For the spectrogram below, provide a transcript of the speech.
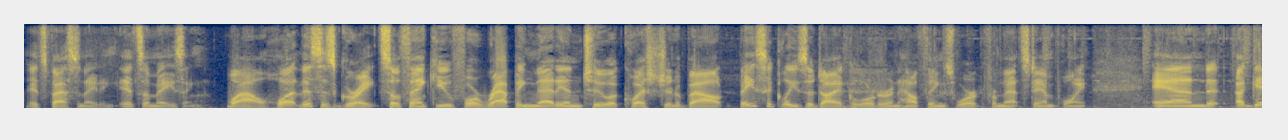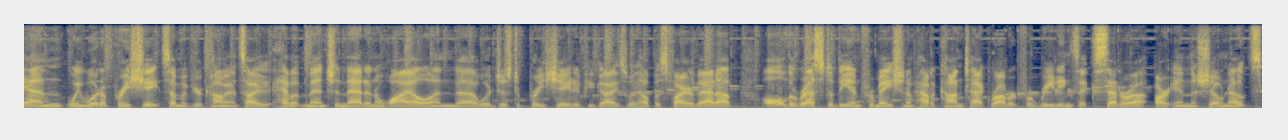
it's fascinating. It's amazing. Wow. What this is great. So thank you for wrapping that into a question about basically zodiacal order and how things work from that standpoint. And again, we would appreciate some of your comments. I haven't mentioned that in a while and uh, would just appreciate if you guys would help us fire that up. All the rest of the information of how to contact Robert for readings, etc., are in the show notes.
